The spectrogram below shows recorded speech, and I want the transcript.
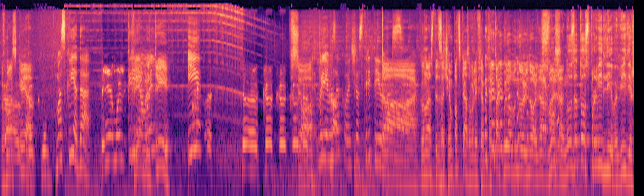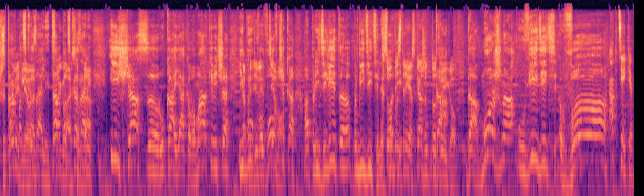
В Москве. В Москве, да. Кремль. Кремль 3. И К- к- к- к- Все. время закончилось. 3-3 у нас. Так, у нас ты зачем подсказывали всем? Так было бы 0-0, нормально. Слушай, ну зато справедливо, видишь, и там Справедливо. подсказали, и там Согласен, подсказали. И сейчас рука Якова Марковича и буква Определит тему. Вовчика определит э, победителя. Кто Смотри. быстрее скажет, тот да, выиграл. Да, можно увидеть в... Аптеки.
